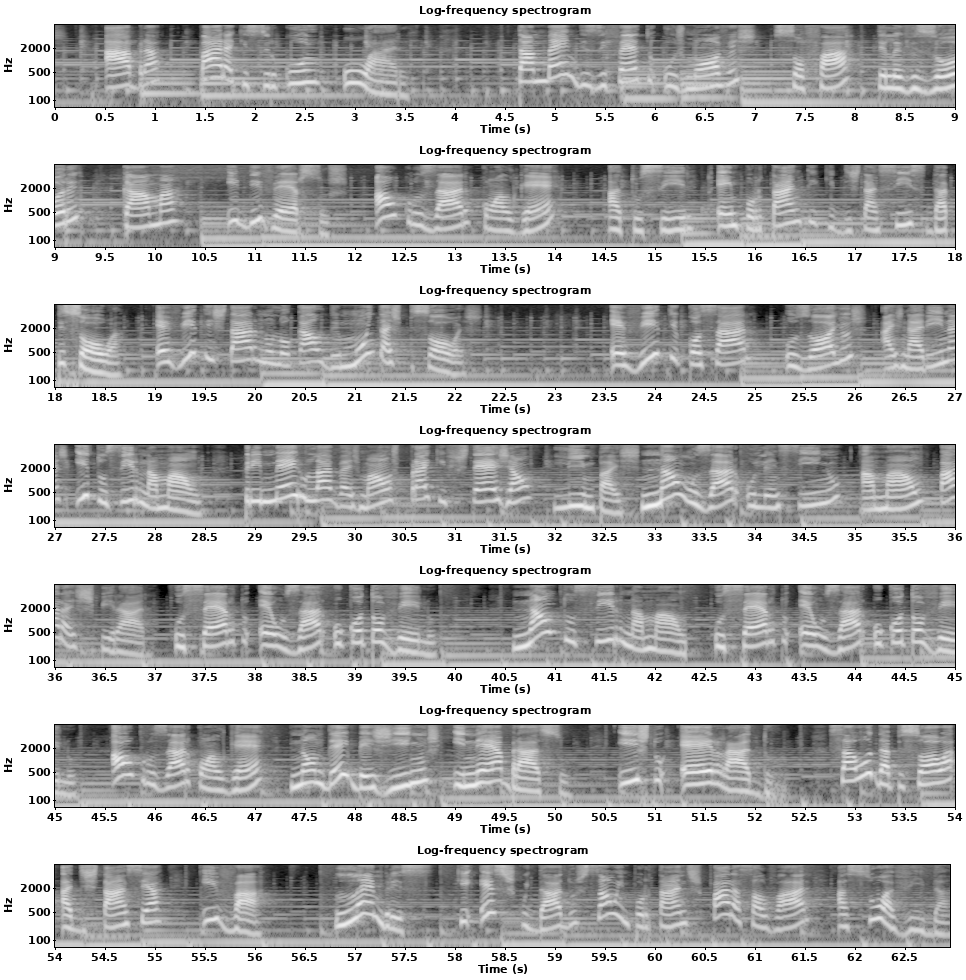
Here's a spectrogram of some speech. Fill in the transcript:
Abra para que circule o ar. Também desinfete os móveis, sofá, televisor, cama e diversos. Ao cruzar com alguém, a tossir, é importante que distancie-se da pessoa. Evite estar no local de muitas pessoas. Evite coçar os olhos, as narinas e tossir na mão. Primeiro lave as mãos para que estejam limpas. Não usar o lencinho, a mão, para expirar. O certo é usar o cotovelo. Não tossir na mão. O certo é usar o cotovelo. Ao cruzar com alguém, não dê beijinhos e nem abraço. Isto é errado. Saúde a pessoa à distância e vá. Lembre-se que esses cuidados são importantes para salvar a sua vida.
